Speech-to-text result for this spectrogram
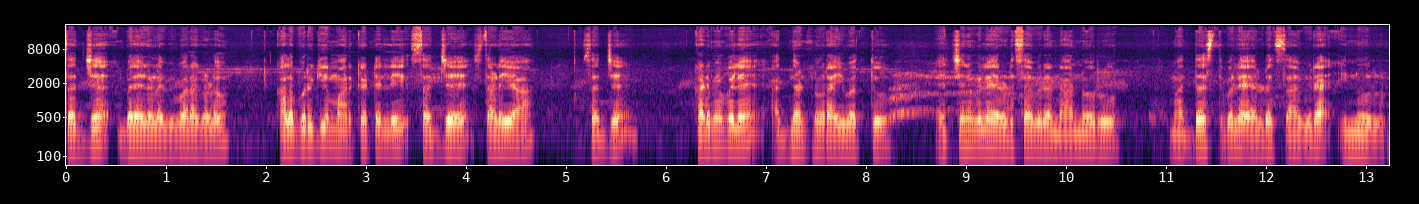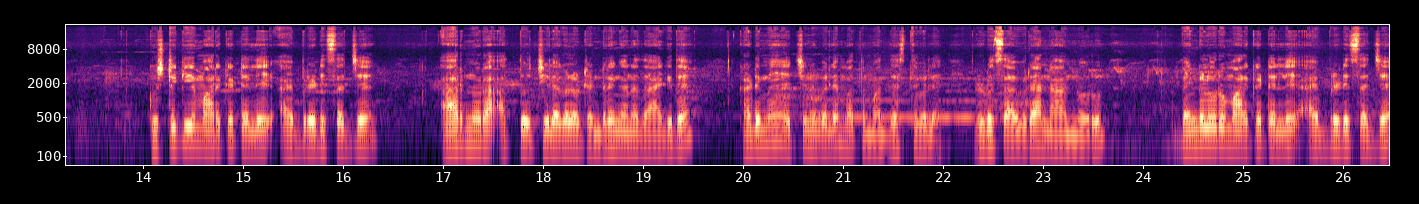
ಸಜ್ಜೆ ಬೆಲೆಗಳ ವಿವರಗಳು. ಕಲಬುರಗಿ ಮಾರ್ಕೆಟಲ್ಲಿ ಸಜ್ಜೆ, ಸ್ಥಳೀಯ ಸಜ್ಜೆ, ಕಡಿಮೆ ಬೆಲೆ ಹದಿನೆಂಟುನೂರ ಐವತ್ತು, ಹೆಚ್ಚಿನ ಬೆಲೆ ಎರಡು ಸಾವಿರ ನಾನ್ನೂರು, ಮಧ್ಯಸ್ಥ ಬೆಲೆ ಎರಡು ಸಾವಿರ ಇನ್ನೂರು. ಕುಷ್ಟಗಿ ಮಾರ್ಕೆಟಲ್ಲಿ ಹೈಬ್ರಿಡ್ ಸಜ್ಜೆ, ಆರುನೂರ ಹತ್ತು ಚೀಲಗಳು ಟೆಂಡರಿಂಗ್ ಅನ್ನೋದು ಆಗಿದೆ ಕಡಿಮೆ, ಹೆಚ್ಚಿನ ಬೆಲೆ ಮತ್ತು ಮಧ್ಯಸ್ಥ ಬೆಲೆ. ಎರಡು ಸಾವಿರ ನಾನ್ನೂರು. ಬೆಂಗಳೂರು ಮಾರ್ಕೆಟಲ್ಲಿ ಹೈಬ್ರಿಡ್ ಸಜ್ಜೆ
